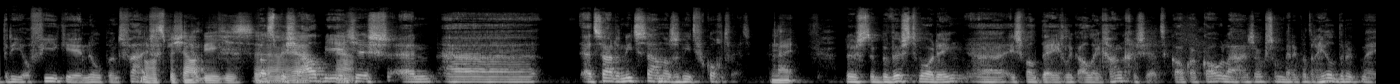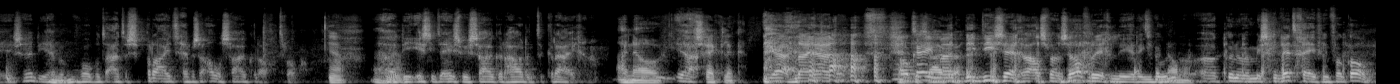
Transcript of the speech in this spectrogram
drie of vier keer 0.5. Nog wat speciaal Ja. biertjes. Wat speciaal ja, biertjes. En eh, het zou er niet staan als het niet verkocht werd. nee. Dus de bewustwording eh, is wel degelijk al in gang gezet. Coca-Cola is ook zo'n merk wat er heel druk mee is. Hè. Die hebben bijvoorbeeld uit de Sprite hebben ze alle suiker afgetrokken. Ja. Eh, die is niet eens meer suikerhoudend te krijgen. I know, Ja. verschrikkelijk. Ja, nou ja, oké, maar die, die zeggen als we een zelfregulering doen, eh, kunnen we misschien wetgeving voorkomen.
